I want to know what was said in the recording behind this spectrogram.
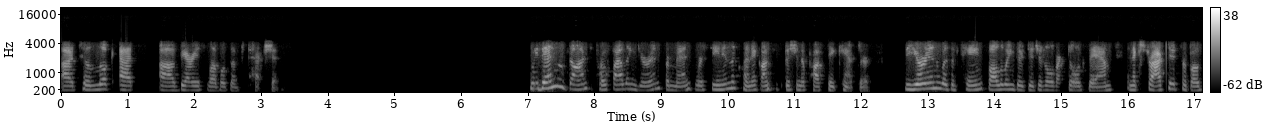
uh, to look at uh, various levels of detection. We then moved on to profiling urine from men who were seen in the clinic on suspicion of prostate cancer. The urine was obtained following their digital rectal exam and extracted for both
